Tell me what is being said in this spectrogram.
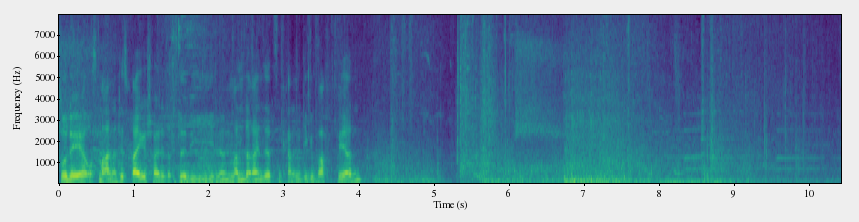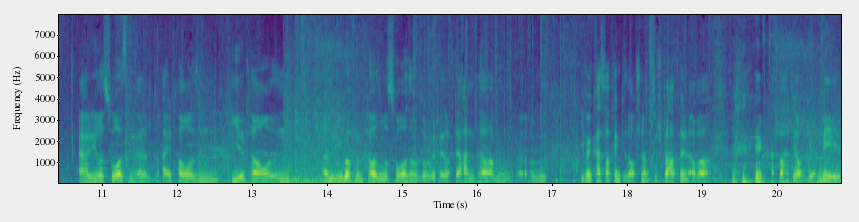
So, der Osman hat jetzt freigeschaltet, dass er die ne, einen Mann da reinsetzen kann, damit die gewafft werden. Ja, die Ressourcen, ne? 3000, 4000, also über 5000 Ressourcen und so wird er jetzt auf der Hand haben. Ähm, ich meine, Kaspar fängt jetzt auch schon an zu stapeln, aber Kaspar hat ja auch die Armee.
